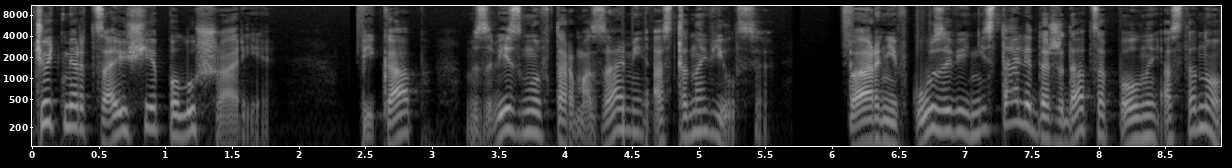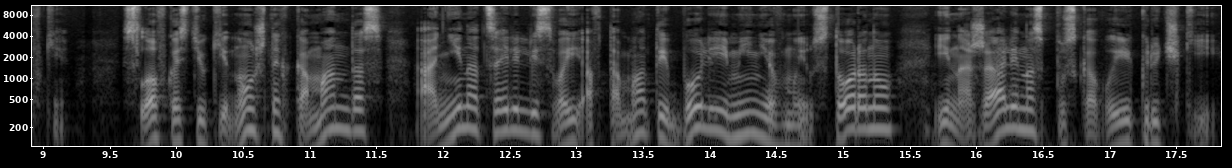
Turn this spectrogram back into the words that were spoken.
чуть мерцающее полушарие. Пикап, взвизгнув тормозами, остановился. Парни в кузове не стали дожидаться полной остановки. С ловкостью киношных командос они нацелили свои автоматы более-менее в мою сторону и нажали на спусковые крючки.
